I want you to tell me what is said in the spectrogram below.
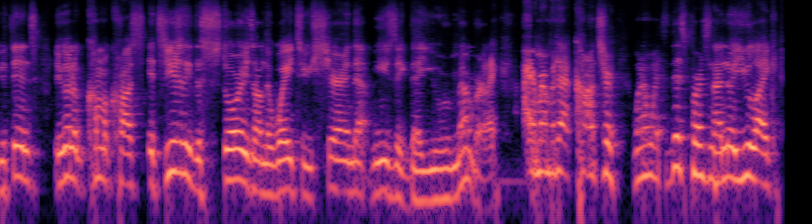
your things, you're going to come across, it's usually the stories on the way to sharing that music that you remember. Like, I remember that concert when I went to this person. I know you like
